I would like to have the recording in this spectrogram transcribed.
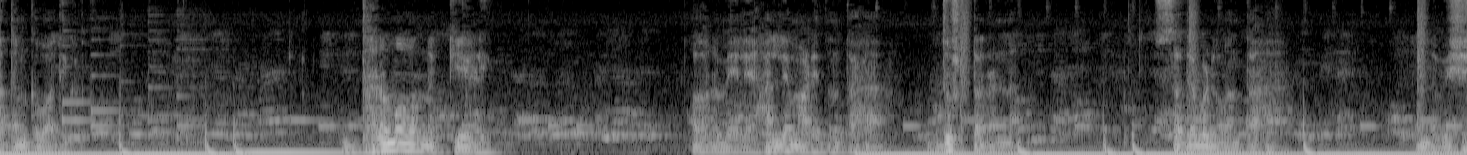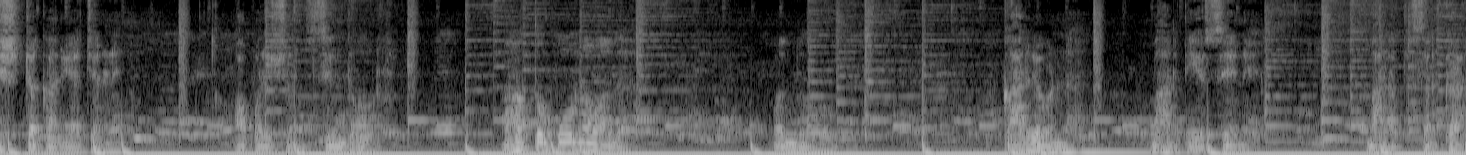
ಆತಂಕವಾದಿಗಳು. ಧರ್ಮವನ್ನು ಕೇಳಿ ಅವರ ಮೇಲೆ ಹಲ್ಲೆ ಮಾಡಿದಂತಹ ದುಷ್ಟರನ್ನು ಸದೆಬಿಡುವಂತಹ ಒಂದು ವಿಶಿಷ್ಟ ಕಾರ್ಯಾಚರಣೆ ಆಪರೇಷನ್ ಸಿಂಧೂರ್ ಮಹತ್ವಪೂರ್ಣವಾದ ಒಂದು ಕಾರ್ಯವನ್ನು ಭಾರತೀಯ ಸೇನೆ, ಭಾರತ ಸರ್ಕಾರ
